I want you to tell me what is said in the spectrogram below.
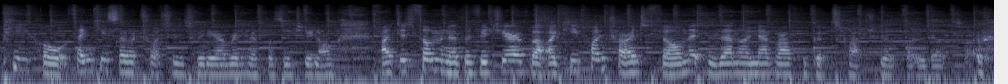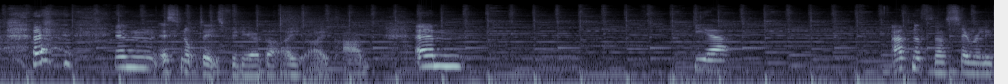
people. Thank you so much for watching this video. I really hope it wasn't too long. I did film another video, but I keep on trying to film it, but then I never have the guts to actually upload it, so... um, it's an updates video, but I, I can't. Um, yeah. I have nothing else to say, really.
